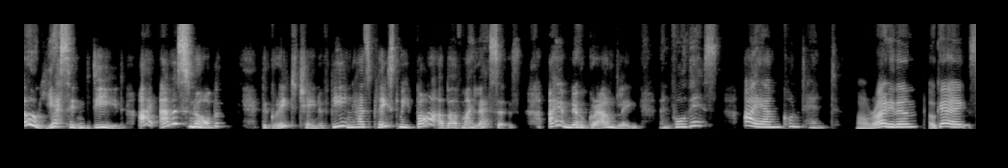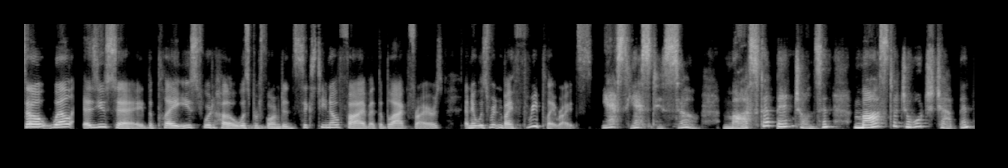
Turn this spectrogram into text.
Oh, yes, indeed. I am a snob. The great chain of being has placed me far above my lessers. I am no groundling, and for this I am content. All righty then. Okay. So, well, as you say, the play Eastward Ho was performed in 1605 at the Blackfriars, and it was written by three playwrights. Yes, yes, tis so. Master Ben Jonson, Master George Chapman,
